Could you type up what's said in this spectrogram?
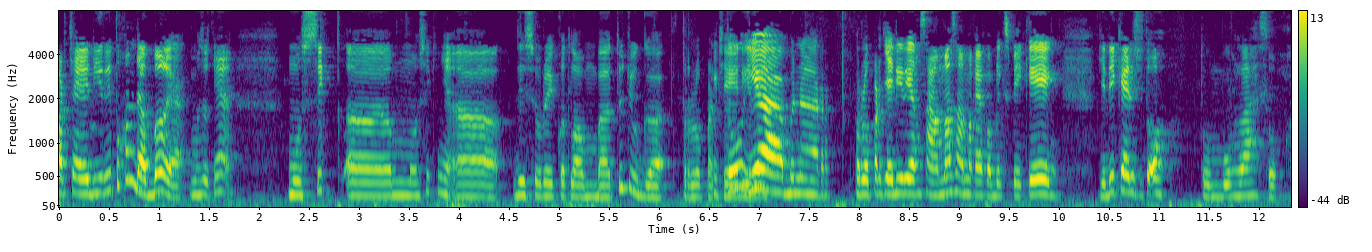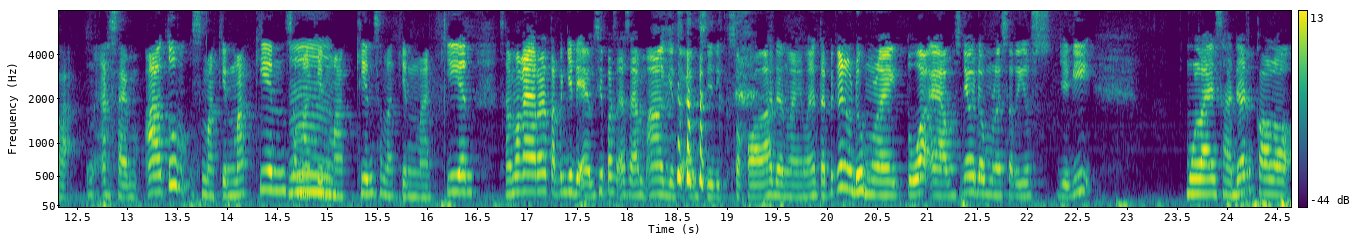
percaya diri itu kan double ya. Maksudnya musik eh, musiknya eh, disuruh ikut lomba tuh juga perlu itu percaya diri. ya benar. Perlu percaya diri yang sama sama kayak public speaking. Jadi kayak di situ oh tumbuhlah suka. Nah, SMA tuh semakin makin semakin makin semakin makin. Sama kayak Red, tapi jadi MC pas SMA gitu MC di sekolah dan lain-lain. Tapi kan udah mulai tua ya maksudnya udah mulai serius. Jadi mulai sadar kalau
